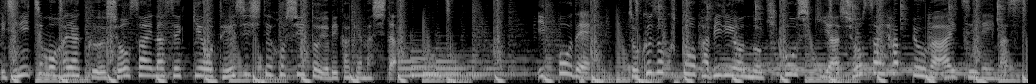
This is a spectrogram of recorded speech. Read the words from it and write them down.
一日も早く詳細な設計を提示してほしいと呼びかけました。一方で続々とパビリオンの起工式や詳細発表が相次いでいます。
